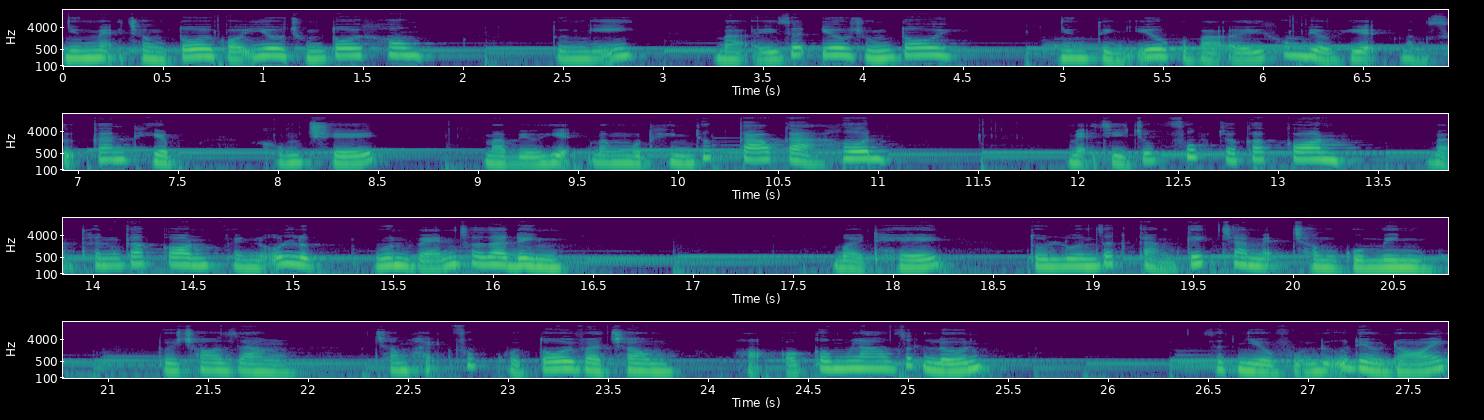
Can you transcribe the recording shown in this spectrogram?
Nhưng mẹ chồng tôi có yêu chúng tôi không? Tôi nghĩ bà ấy rất yêu chúng tôi nhưng tình yêu của bà ấy không biểu hiện bằng sự can thiệp, khống chế, mà biểu hiện bằng một hình thức cao cả hơn. Mẹ chỉ chúc phúc cho các con, bản thân các con phải nỗ lực vun vén cho gia đình. Bởi thế, tôi luôn rất cảm kích cha mẹ chồng của mình. Tôi cho rằng trong hạnh phúc của tôi và chồng, họ có công lao rất lớn. Rất nhiều phụ nữ đều nói,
